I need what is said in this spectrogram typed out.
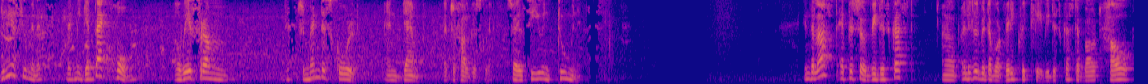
give me a few minutes. Let me get back home away from this tremendous cold and damp at Trafalgar Square. So I'll see you in two minutes. In the last episode, we discussed uh, a little bit about, very quickly, we discussed about how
